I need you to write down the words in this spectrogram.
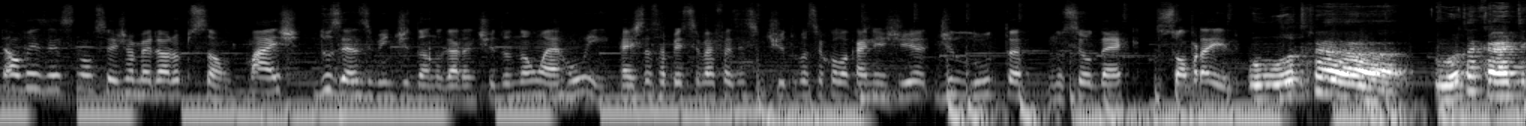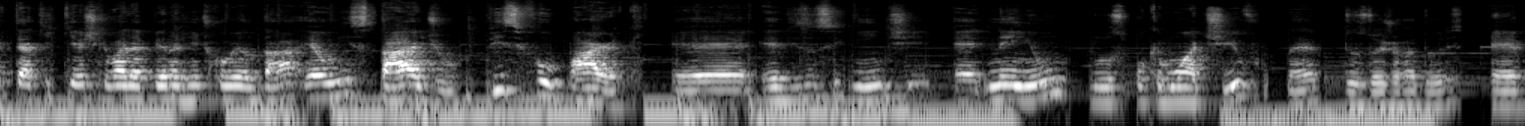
talvez esse não seja a melhor opção. Mas 220 de dano garantido não é ruim. Resta saber se vai fazer sentido você colocar energia de luta no seu deck só pra ele. Uma outra, uma outra carta que tá aqui que acho que vale a pena a gente comentar é o estádio Peaceful Park. É, ele diz o seguinte: é, nenhum dos Pokémon ativos, né, dos dois jogadores, é,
